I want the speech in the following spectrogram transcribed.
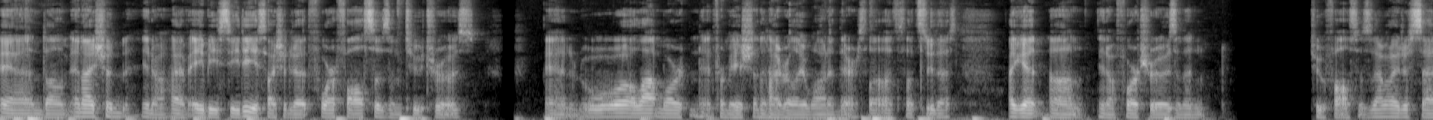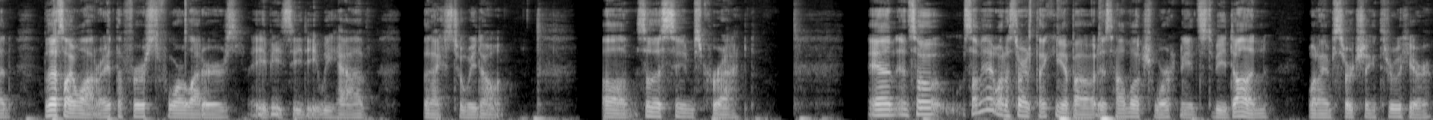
and um, and I should you know I have A B C D so I should get four falses and two trues. And a lot more information than I really wanted there. So let's let's do this. I get um, you know four trues and then two falses. Is that what I just said? But that's what I want right? The first four letters A B C D we have. The next two we don't. Um, so this seems correct. And and so something I want to start thinking about is how much work needs to be done when I'm searching through here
